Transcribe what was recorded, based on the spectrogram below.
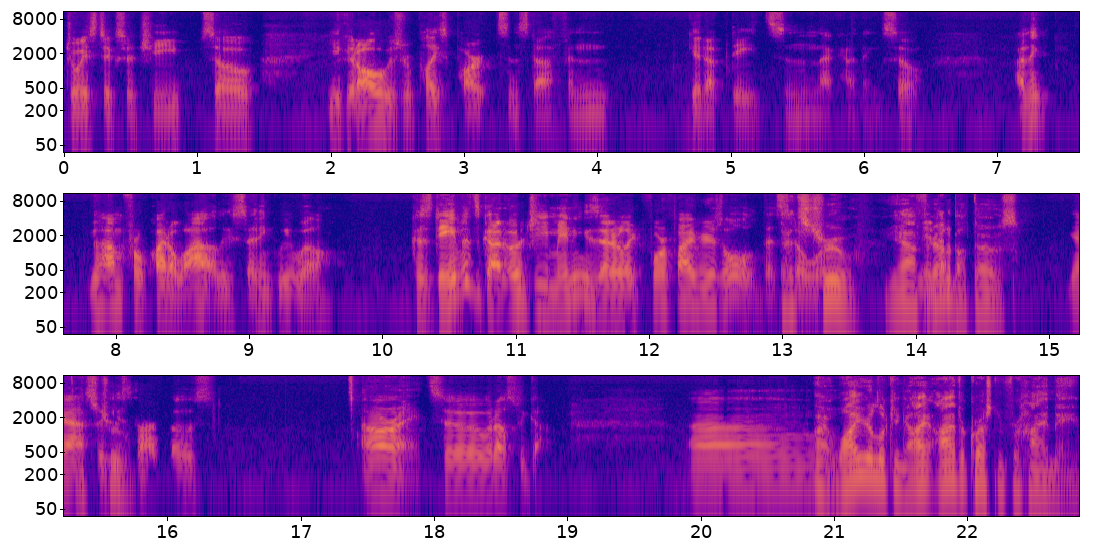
joysticks are cheap, so you could always replace parts and stuff and get updates and that kind of thing. So I think you'll have them for quite a while. At least I think we will. Because David's got OG minis that are like four or five years old. That That's still work. true. Yeah, I You forgot know? about those. Yeah, That's so true. he still has those. All right. So what else we got? Um, All right. While you're looking, I, I have a question for Jaime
